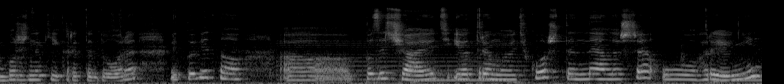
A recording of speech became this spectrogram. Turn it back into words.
боржники-кредитори відповідно позичають і отримують кошти не лише у гривні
